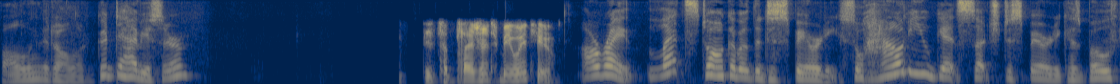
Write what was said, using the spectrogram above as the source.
following the dollar. Good to have you, sir. It's a pleasure to be with you. All right, let's talk about the disparity. So, how do you get such disparity? Because both,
